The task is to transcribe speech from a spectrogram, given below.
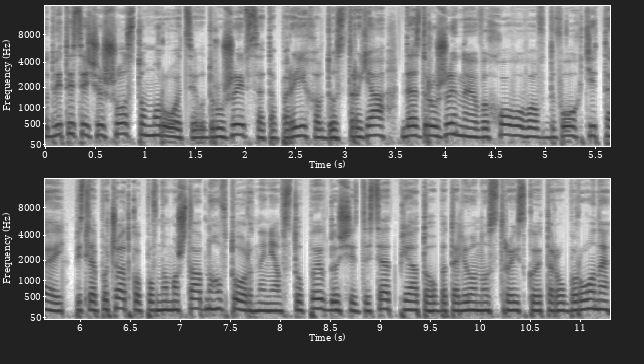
У 2006 році одружився та переїхав до Стрия, де з дружиною виховував двох дітей. Після початку повномасштабного вторгнення вступив до 65-го батальйону Стрийської тероборони.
